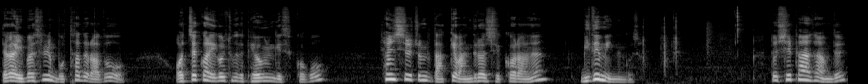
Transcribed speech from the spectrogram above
내가 이번 실력 못 하더라도 어쨌거나 이걸 통해서 배우는 게 있을 거고 현실을 좀더 낫게 만들어질 거라는 믿음이 있는 거죠. 또 실패한 사람들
